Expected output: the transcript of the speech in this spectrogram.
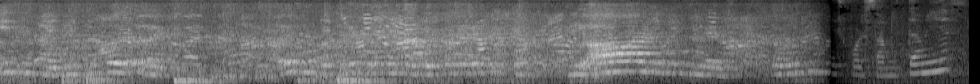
This is my beautiful earth. Earth is the of the earth. We are living here. For some tummies.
